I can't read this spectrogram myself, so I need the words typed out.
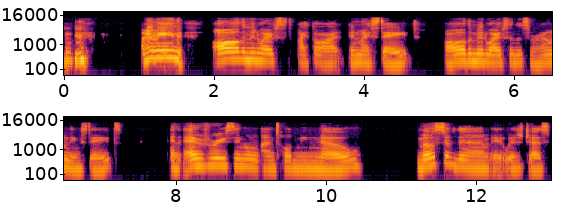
I mean, all the midwives I thought in my state, all the midwives in the surrounding states, and every single one told me no. Most of them, it was just,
